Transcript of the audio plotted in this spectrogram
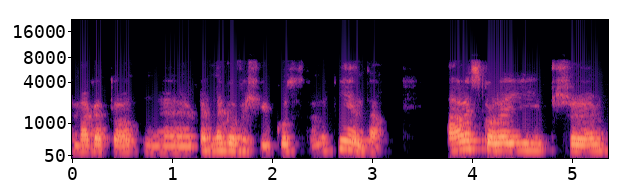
wymaga to e, pewnego wysiłku ze strony klienta. Ale z kolei przy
